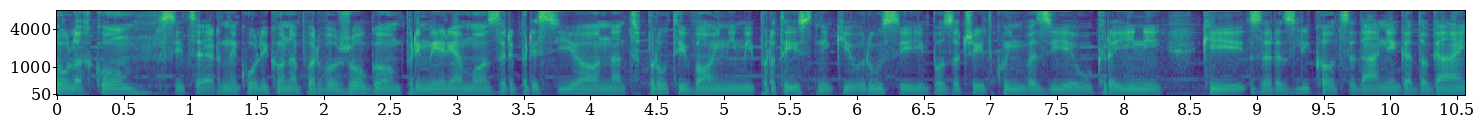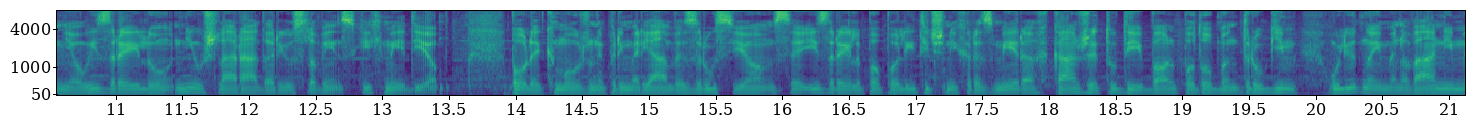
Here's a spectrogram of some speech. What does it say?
To lahko, sicer nekoliko na prvo žogo, primerjamo z represijo nad protivojnimi protestniki v Rusiji po začetku invazije v Ukrajini, ki za razliko od sedanjega dogajanja v Izraelu ni ušla radarju slovenskih medijev. Poleg možne primerjave z Rusijo se Izrael po političnih razmerah kaže tudi bolj podoben drugim, uljudno imenovanim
